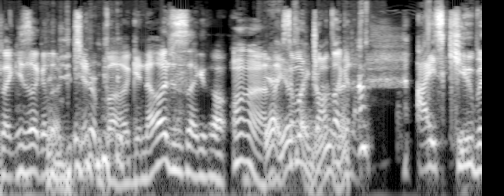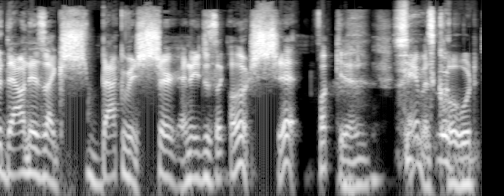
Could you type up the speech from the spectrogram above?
like he's like a little jitterbug, you know, just like uh, Yeah, like someone like, dropped like an ice cube down his like sh- back of his shirt, and he just like oh shit, fucking damn, it's the- cold.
